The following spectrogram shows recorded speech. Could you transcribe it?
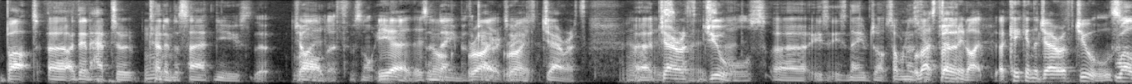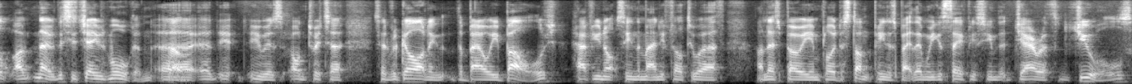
But uh, I then had to tell him the sad news that Jarlath was not Yeah, there's the not- name of the right, character. right. It's Jareth. Yeah, uh, it's- Jareth it's Jules uh, is, is named. Someone has Well, that's definitely like a kick in the jar of jewels. well, uh, no, this is James Morgan, uh, uh, who was on Twitter, said regarding the Bowie bulge, have you not seen the man who fell to earth? Unless Bowie employed a stunt penis back then, we can safely assume that Jareth Jewels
